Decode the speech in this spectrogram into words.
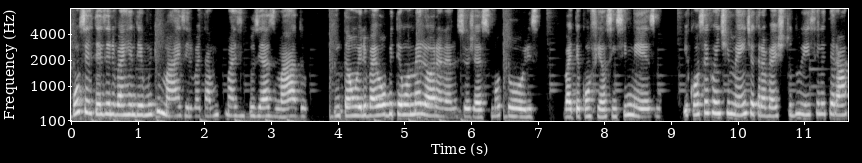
com certeza ele vai render muito mais, ele vai estar muito mais entusiasmado, então ele vai obter uma melhora né, nos seus gestos motores, vai ter confiança em si mesmo e, consequentemente, através de tudo isso, ele terá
